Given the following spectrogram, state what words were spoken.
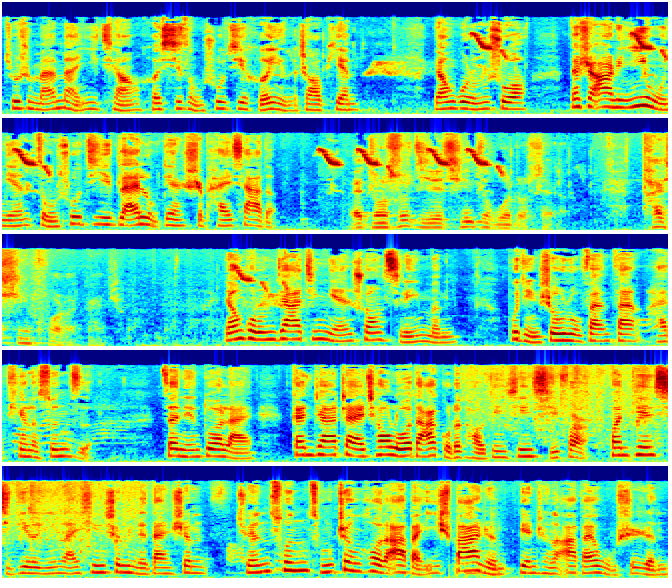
就是满满一墙和习总书记合影的照片。杨国荣说，那是二零一五年总书记来鲁甸时拍下的。哎，总书记亲自握着手，太幸福了，感觉。杨国荣家今年双喜临门，不仅收入翻番，还添了孙子。三年多来，甘家寨敲锣打鼓的讨进新媳妇儿，欢天喜地的迎来新生命的诞生。全村从震后的二百一十八人变成了二百五十人，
